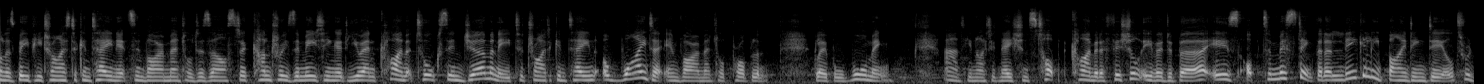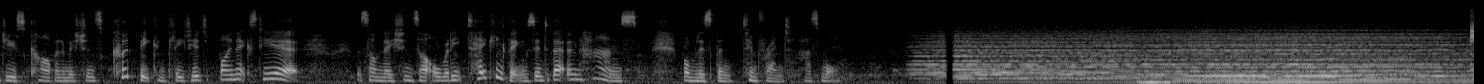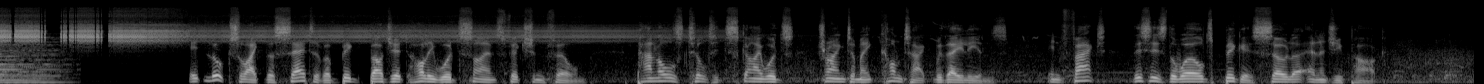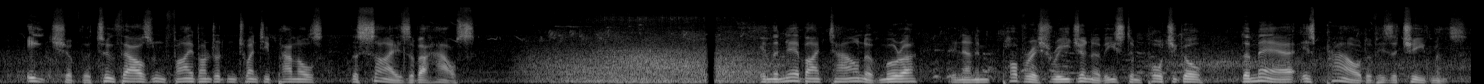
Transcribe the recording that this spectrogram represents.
Well, as BP tries to contain its environmental disaster, countries are meeting at UN climate talks in Germany to try to contain a wider environmental problem, global warming. And the United Nations top climate official Yvo de Boer is optimistic that a legally binding deal to reduce carbon emissions could be completed by next year. But some nations are already taking things into their own hands. From Lisbon, Tim Friend has more. It looks like the set of a big budget Hollywood science fiction film. Panels tilted skywards, trying to make contact with aliens. In fact, this is the world's biggest solar energy park. Each of the 2,520 panels the size of a house. In the nearby town of Moura, in an impoverished region of eastern Portugal, the mayor is proud of his achievements.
